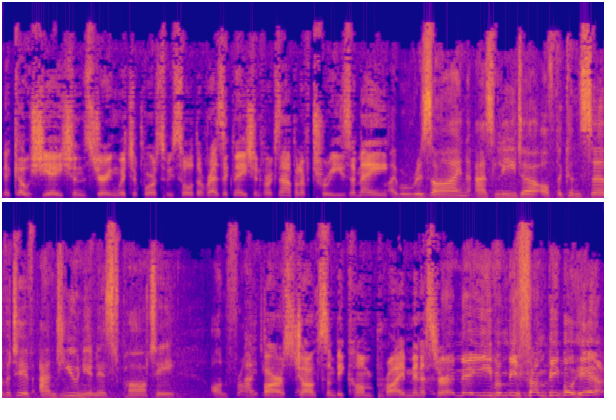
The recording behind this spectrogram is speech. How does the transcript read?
negotiations, during which, of course, we saw the resignation, for example, of Theresa May. I will resign as leader of the Conservative and Unionist Party on Friday. And Boris Johnson become Prime Minister. And there may even be some people here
